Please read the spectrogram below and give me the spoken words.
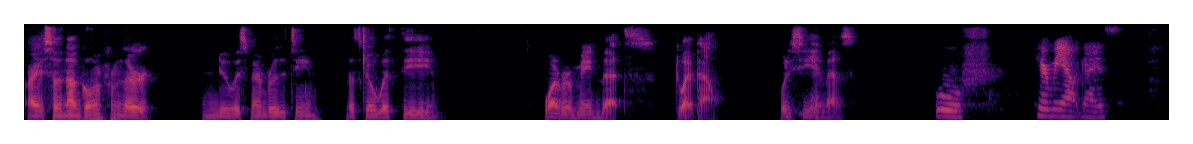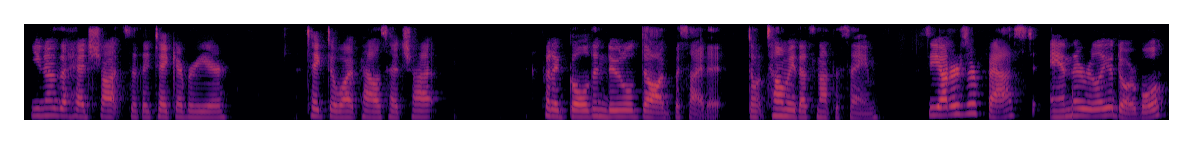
all right, so now going from their newest member of the team, let's go with the one of our main vets, Dwight Powell. What do you see him as? Oof. Hear me out, guys. You know the headshots that they take every year? Take Dwight Powell's headshot, put a golden doodle dog beside it. Don't tell me that's not the same. Sea otters are fast and they're really adorable,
